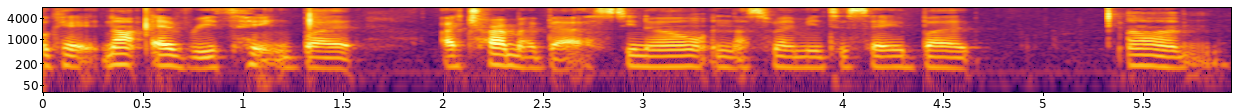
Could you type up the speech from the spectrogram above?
okay, not everything, but I try my best, you know, and that's what I mean to say. But um,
